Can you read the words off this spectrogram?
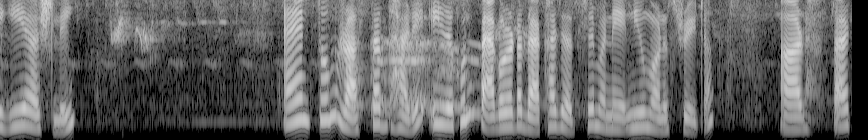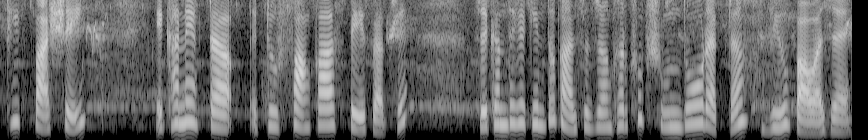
এগিয়ে আসলেই একদম রাস্তার ধারে, এই দেখুন প্যাগোডাটা দেখা যাচ্ছে মানে নিউ মনস্ট্রিটা। আর তার ঠিক পাশেই এখানে একটা একটু ফাঁকা স্পেস আছে। যেখান থেকে কিন্তু কাঞ্চনজঙ্ঘার খুব সুন্দর একটা ভিউ পাওয়া যায়।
